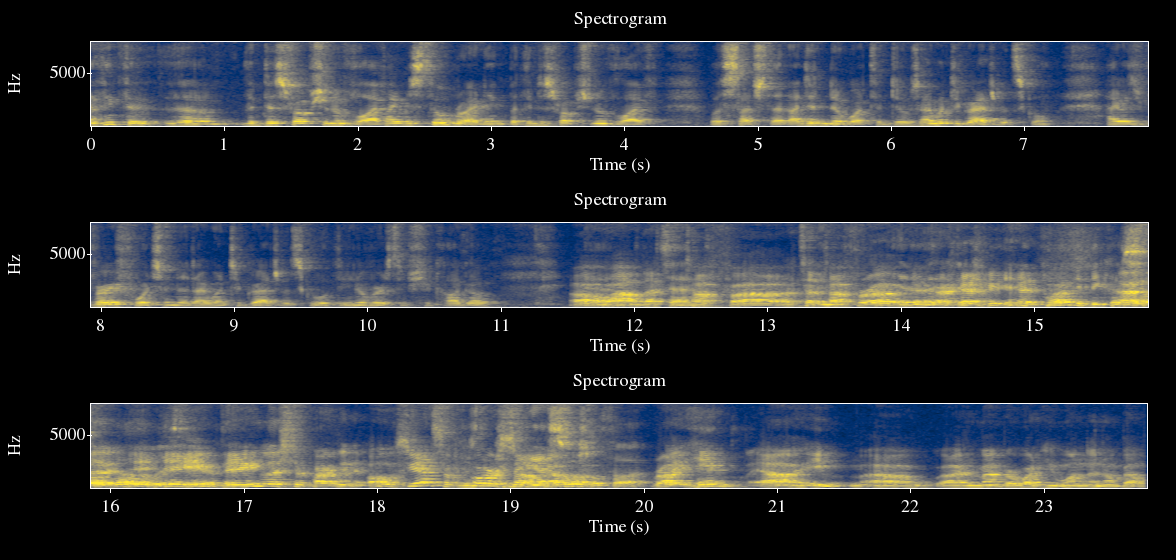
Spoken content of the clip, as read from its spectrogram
I think the, the the disruption of life. I was still writing, but the disruption of life was such that I didn't know what to do. So I went to graduate school. I was very fortunate. I went to graduate school at the University of Chicago. Oh And- wow, that's a tough uh, that's a and- tough road. and- there. Yeah. partly because Uh, the, the, the, the English department. Oh yes, of course. the Committee on Saul Bellow. Social Thought. Right. He, uh, he. Uh, I remember when he won the Nobel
